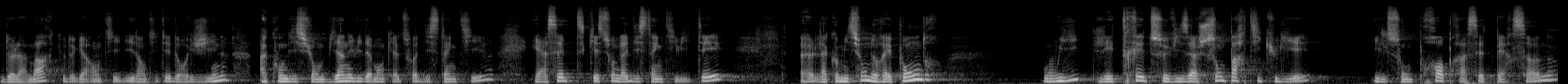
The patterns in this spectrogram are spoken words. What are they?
de la marque de garantie d'identité d'origine, à condition bien évidemment qu'elle soit distinctive. Et à cette question de la distinctivité, euh, la commission de répondre oui, les traits de ce visage sont particuliers, ils sont propres à cette personne,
